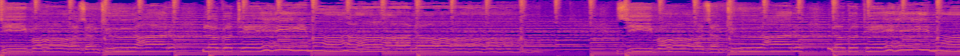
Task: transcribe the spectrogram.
জীৱ জন্তু আৰু লগতে মান জীৱ জন্তু আৰু লগতে মান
